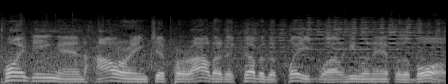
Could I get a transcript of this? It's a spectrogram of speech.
pointing and hollering to Peralta to cover the plate while he went after the ball.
